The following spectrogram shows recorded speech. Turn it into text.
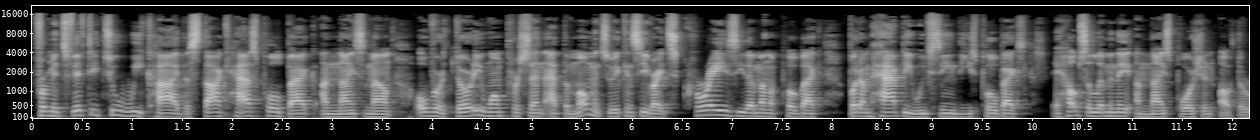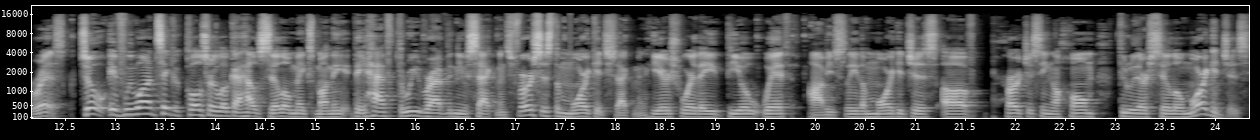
From its 52 week high, the stock has pulled back a nice amount, over 31% at the moment. So you can see, right, it's crazy the amount of pullback, but I'm happy we've seen these pullbacks. It helps eliminate a nice portion of the risk. So if we want to take a closer look at how Zillow makes money, they have three revenue segments. First is the mortgage segment. Here's where they deal with obviously the mortgages of purchasing a home through their Zillow mortgages.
